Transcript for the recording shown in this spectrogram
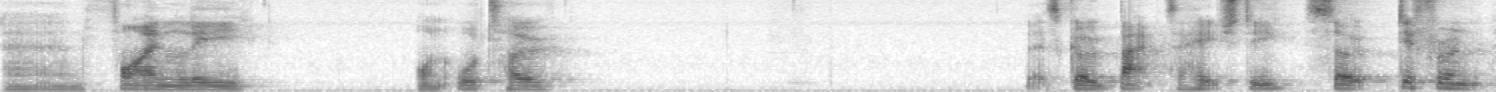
And finally on auto, let's go back to HD. So different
